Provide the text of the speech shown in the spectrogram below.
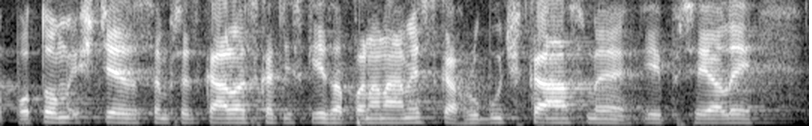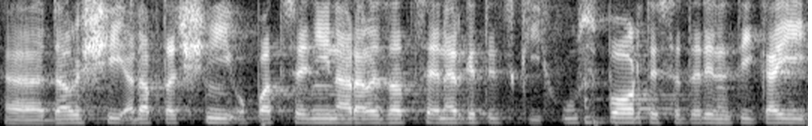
Potom ještě jsem předkládal dneska tisky za pana náměstka Hlubučka, jsme i přijali eh, další adaptační opatření na realizaci energetických úspor. Ty se tedy netýkají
